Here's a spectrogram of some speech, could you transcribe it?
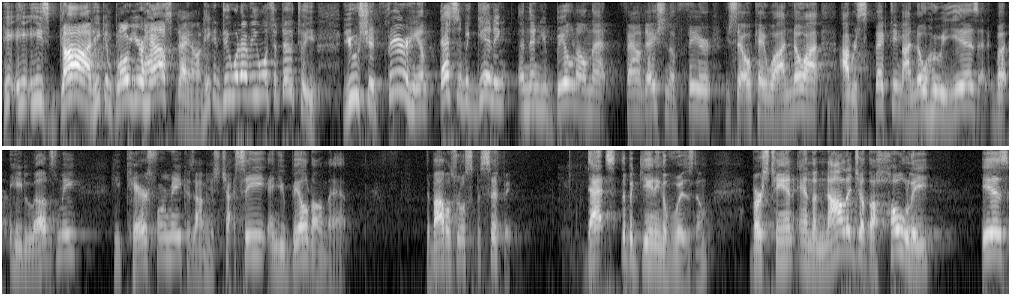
He, he, he's God. He can blow your house down. He can do whatever he wants to do to you. You should fear him. That's the beginning, and then you build on that foundation of fear. You say, okay, well, I know I, I respect him. I know who he is, but he loves me. He cares for me because I'm his child. See, and you build on that. The Bible's real specific. That's the beginning of wisdom. Verse 10 and the knowledge of the holy is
